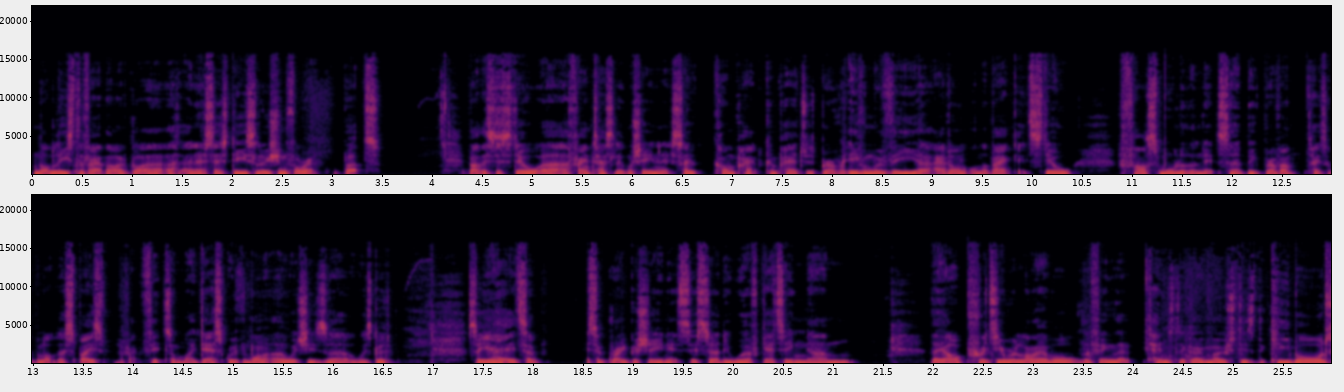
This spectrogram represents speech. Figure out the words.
not least the fact that I've got a, an SSD solution for it. But but this is still uh, a fantastic little machine, and it's so compact compared to its brother. Even with the uh, add-on on the back, it's still far smaller than its uh, big brother. takes up a lot less space. In fact, fits on my desk with the monitor, which is uh, always good. So yeah, it's a it's a great machine. It's, it's certainly worth getting. Um, they are pretty reliable. The thing that tends to go most is the keyboard.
